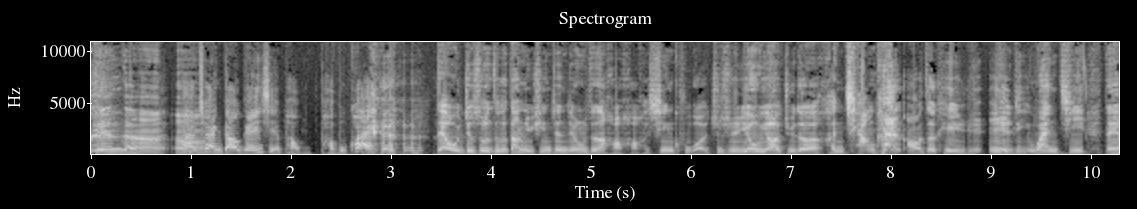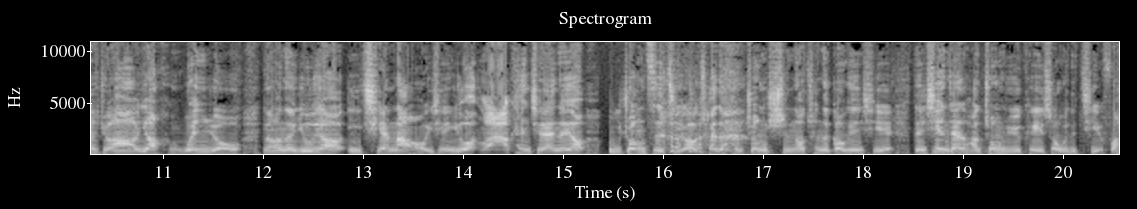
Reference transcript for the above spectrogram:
真的，他穿高跟鞋跑跑不快。对啊，我就说这个当女性政治人物真的好好很辛苦啊，就是又要觉得很强悍哦，这可以日日理万机，但又觉得啊要很温柔，然后呢又要以前啦哦，以前又要哇看起来呢要武装自己哦，穿的很正式，然后穿着高跟。鞋，等现在的话，终于可以稍微的解放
